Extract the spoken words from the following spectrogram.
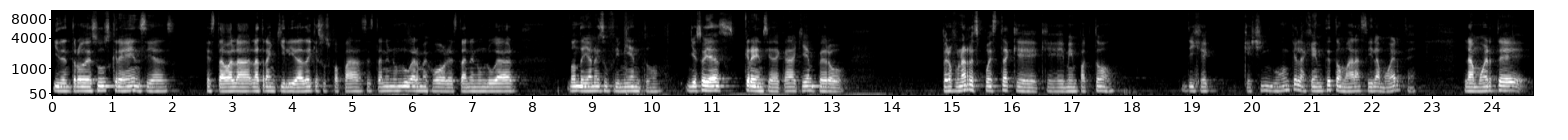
y dentro de sus creencias estaba la, tranquilidad de que sus papás están en un lugar mejor, están en un lugar donde ya no hay sufrimiento. Y eso ya es creencia de cada quien, pero, pero fue una respuesta que, que me impactó. Dije, qué chingón que la gente tomara así la muerte. La muerte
